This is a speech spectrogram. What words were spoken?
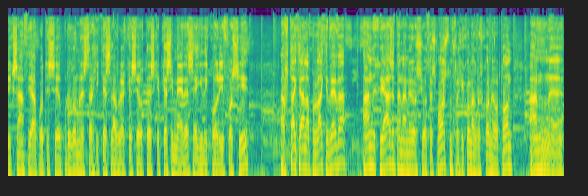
η Ξάνθια από τις ε, προηγούμενες αρχικέ λαυγραφικέ εορτές και ποιες ημέρες έγινε η κορύφωση, αυτά και άλλα πολλά και βέβαια αν χρειάζεται ανανέωση ο θεσμός των τραχικών λαυγραφικών εορτών, αν ε,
